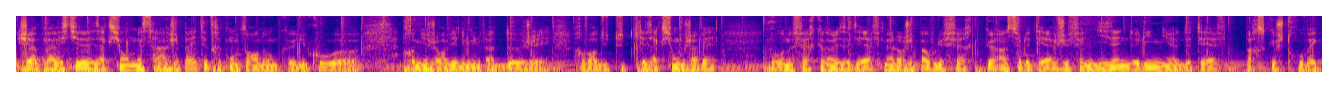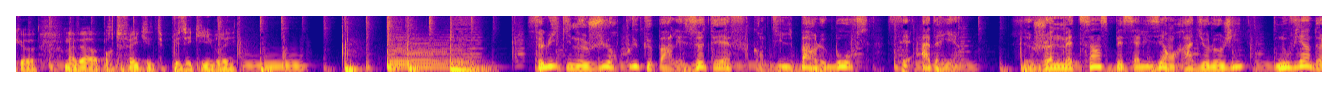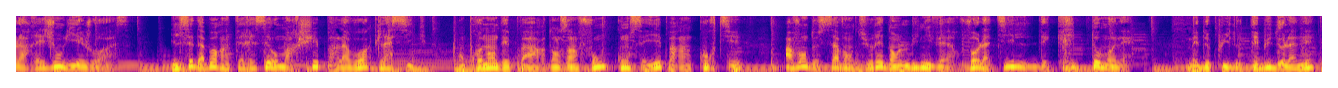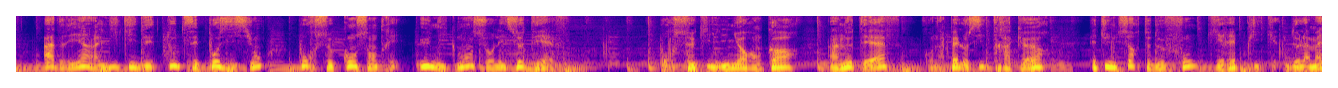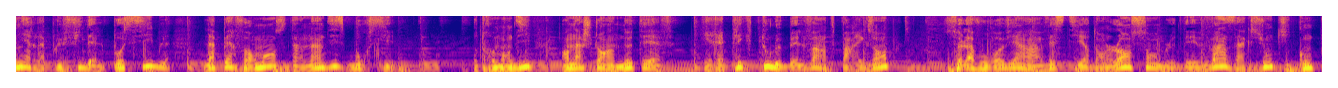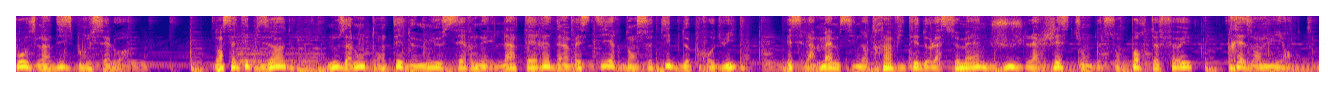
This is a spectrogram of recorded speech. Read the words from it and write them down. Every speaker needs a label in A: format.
A: J'ai un peu investi dans les actions, mais ça, j'ai pas été très content. Donc, du coup, 1er janvier 2022, j'ai revendu toutes les actions que j'avais pour ne faire que dans les ETF. Mais alors, j'ai pas voulu faire qu'un seul ETF. J'ai fait une dizaine de lignes d'ETF parce que je trouvais qu'on avait un portefeuille qui était plus équilibré.
B: Celui qui ne jure plus que par les ETF quand il parle bourse, c'est Adrien. Ce jeune médecin spécialisé en radiologie nous vient de la région liégeoise. Il s'est d'abord intéressé au marché par la voie classique, en prenant des parts dans un fonds conseillé par un courtier, avant de s'aventurer dans l'univers volatile des crypto-monnaies. Mais depuis le début de l'année, Adrien a liquidé toutes ses positions pour se concentrer uniquement sur les ETF. Pour ceux qui l'ignorent encore, un ETF, qu'on appelle aussi tracker, est une sorte de fonds qui réplique de la manière la plus fidèle possible la performance d'un indice boursier. Autrement dit, en achetant un ETF qui réplique tout le Bel 20 par exemple, cela vous revient à investir dans l'ensemble des 20 actions qui composent l'indice bruxellois. Dans cet épisode, nous allons tenter de mieux cerner l'intérêt d'investir dans ce type de produit, et c'est là même si notre invité de la semaine juge la gestion de son portefeuille très ennuyante.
